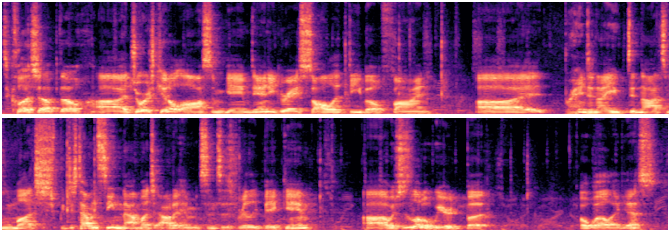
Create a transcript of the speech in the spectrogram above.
To clutch up though, uh, George Kittle, awesome game. Danny Gray, solid. Deebo fine. Uh, Brandon Aiyuk did not do much. We just haven't seen that much out of him since his really big game, uh, which is a little weird, but oh well, I guess.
